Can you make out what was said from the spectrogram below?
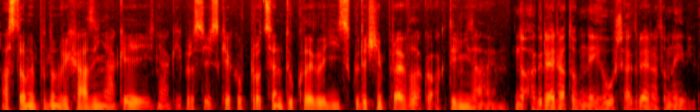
a z toho mi potom vychází nějaký, nějaký prostě vždycky jako v procentu, kolik lidí skutečně projevilo jako aktivní zájem. No a kdo je na tom nejhůř a kdo je na tom nejlíp?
